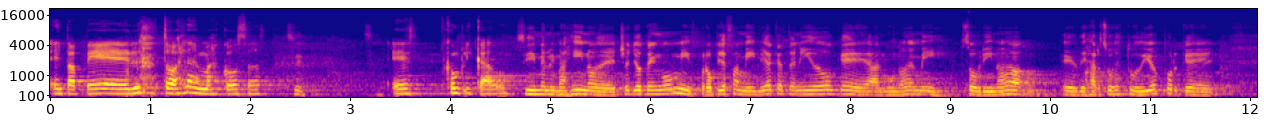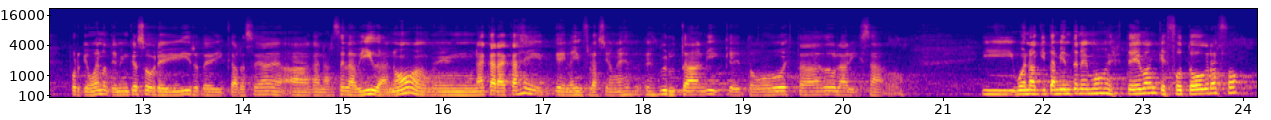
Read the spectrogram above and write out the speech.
el papel, todas las demás cosas, Sí. es complicado. Sí, me lo imagino. De hecho, yo tengo mi propia familia que ha tenido que algunos de mis sobrinos eh, dejar sus estudios porque, porque, bueno, tienen que sobrevivir, dedicarse a, a ganarse la vida, ¿no? En una Caracas que la inflación es, es brutal y que todo está dolarizado. Y bueno, aquí también tenemos a Esteban, que es fotógrafo.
